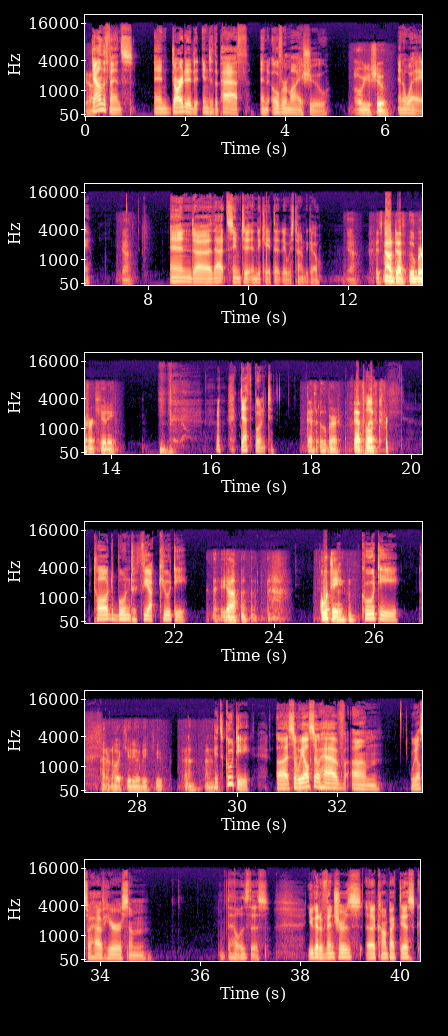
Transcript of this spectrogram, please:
Yeah. down the fence, and darted into the path and over my shoe Over your shoe. and away. Yeah. And uh, that seemed to indicate that it was time to go. Yeah. It's now Death Uber for cutie. Deathbund. Death Uber. Death Tol- Lift for Todbund für Cutie. yeah. Cutie. Cutie. I don't know what cutie would be cute. Uh, I don't know. It's Cootie. Uh, so we also have um, we also have here some. What the hell is this? You got a Ventures uh, compact disc.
